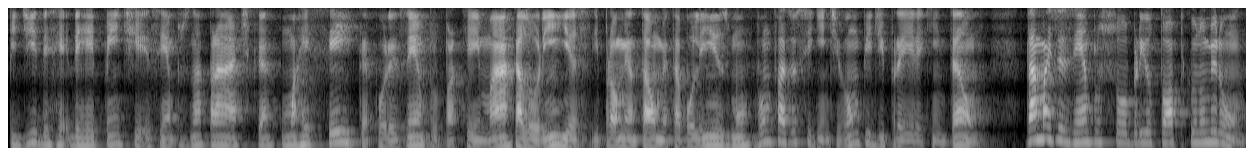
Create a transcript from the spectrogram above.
pedir de, de, repente exemplos na prática, uma receita, por exemplo, para queimar calorias e para aumentar o metabolismo. Vamos fazer o seguinte, vamos pedir para ele aqui então Dá mais exemplos sobre o tópico número 1. Um.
